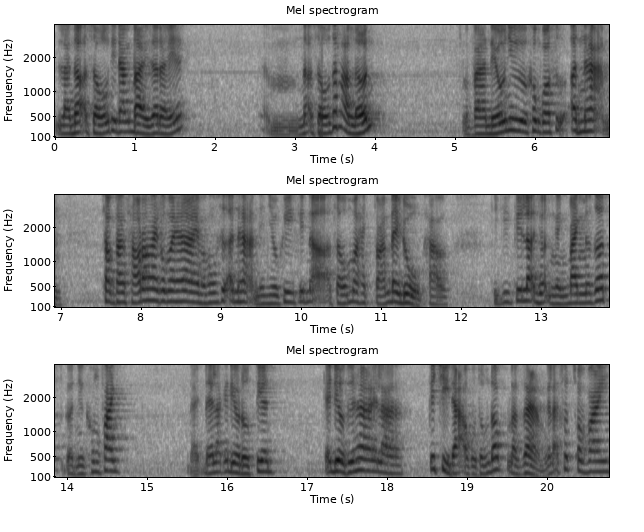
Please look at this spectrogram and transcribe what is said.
là nợ xấu thì đang đầy ra đấy, đấy. nợ xấu rất là lớn. Và nếu như không có sự ân hạn trong tháng 6 năm 2022 mà không có sự ân hạn thì nhiều khi cái nợ xấu mà hạch toán đầy đủ vào thì cái, cái lợi nhuận ngành banh nó rất gần như không phanh. Đấy, đấy là cái điều đầu tiên. Cái điều thứ hai là cái chỉ đạo của thống đốc là giảm cái lãi suất cho vay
